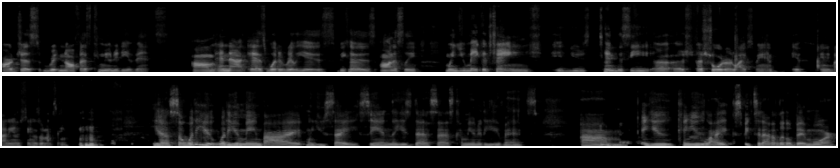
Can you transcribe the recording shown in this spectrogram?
are just written off as community events um, and not as what it really is. Because honestly, when you make a change, it, you tend to see a, a, a shorter lifespan. If anybody understands what I'm saying. yeah. So what do you what do you mean by when you say seeing these deaths as community events? Um, mm-hmm. Can you can you mm-hmm. like speak to that a little bit more?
